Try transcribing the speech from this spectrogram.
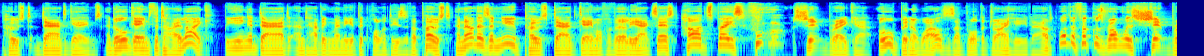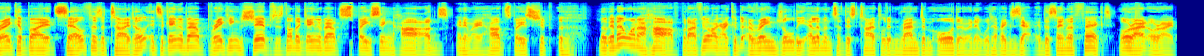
post-dad games, and all games that I like, being a dad and having many of the qualities of a post. And now there's a new post-dad game off of Early Access, Hardspace Shipbreaker. Oh, been a while since I brought the dry heave out. What the fuck was wrong with Shipbreaker by itself as a title? It's a game about breaking ships, it's not a game about spacing hards. Anyway, Hard Space Ship... Ugh. Look, I don't want to half, but I feel like I could arrange all the elements of this title in random order and it would have exactly the same effect. Alright, alright.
